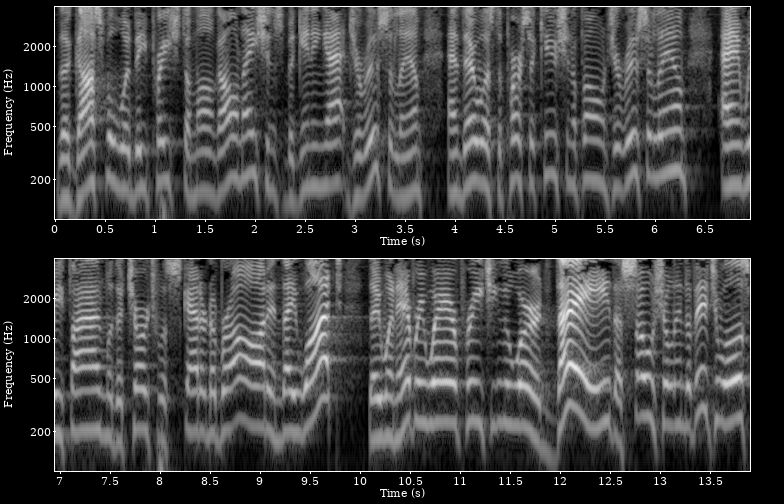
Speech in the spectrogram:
the gospel would be preached among all nations beginning at Jerusalem and there was the persecution upon Jerusalem and we find when the church was scattered abroad and they what? They went everywhere preaching the word. They, the social individuals,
